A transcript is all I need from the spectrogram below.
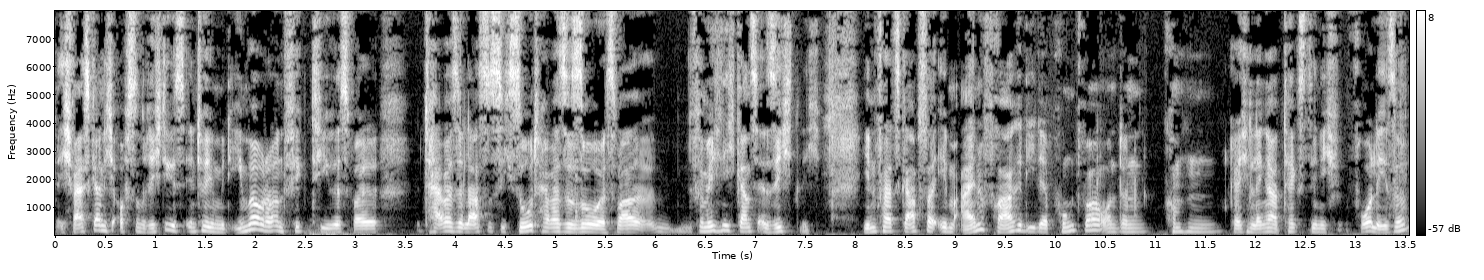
ich weiß gar nicht, ob es ein richtiges Interview mit ihm war oder ein fiktives, weil teilweise las es sich so, teilweise so. Es war für mich nicht ganz ersichtlich. Jedenfalls gab es da eben eine Frage, die der Punkt war, und dann kommt ein, gleich ein längerer Text, den ich vorlese.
